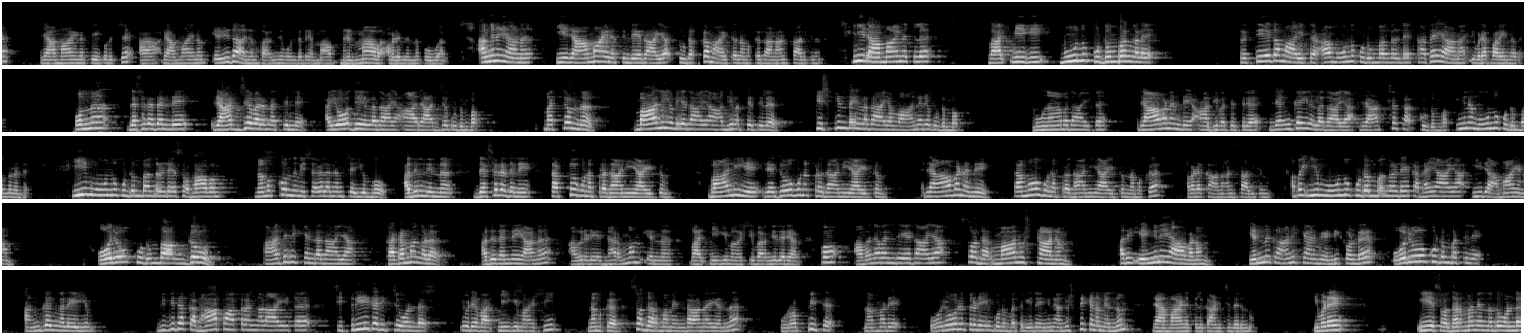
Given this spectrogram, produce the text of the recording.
രാമായണത്തെ കുറിച്ച് ആ രാമായണം എഴുതാനും പറഞ്ഞുകൊണ്ട് ബ്രഹ്മാവ് ബ്രഹ്മാവ് അവിടെ നിന്ന് പോവുകയാണ്. അങ്ങനെയാണ് ഈ രാമായണത്തിന്റെതായ തുടക്കമായിട്ട് നമുക്ക് കാണാൻ സാധിക്കുന്നത്. ഇനി രാമായണത്തിൽ വാൽമീകി മൂന്ന് കുടുംബങ്ങളെ പ്രത്യേകമായിട്ട് ആ മൂന്ന് കുടുംബങ്ങളുടെ കഥയാണ് ഇവിടെ പറയുന്നത്. ഒന്ന് ദശരഥന്റെ രാജ്യഭരണത്തിന്റെ അയോധ്യയുള്ളതായ ആ രാജകുടുംബം. മറ്റൊന്ന് ബാലിയുടേതായ ആധിപത്യത്തിൽ കിഷ്കിന്തയുള്ളതായ വാനര കുടുംബം. മൂന്നാമതായിട്ട് രാവണന്റെ ആധിപത്യത്തിൽ ലങ്കയിലുള്ളതായ രാക്ഷസ കുടുംബം. ഇങ്ങനെ മൂന്ന് കുടുംബങ്ങളുണ്ട്. ഈ മൂന്ന് കുടുംബങ്ങളുടെ സ്വഭാവം നമുക്കൊന്ന് വിശകലനം ചെയ്യുമ്പോൾ അതിൽ നിന്ന് ദശരഥനെ സത്വഗുണപ്രധാനിയായിട്ടും ബാലിയെ രജോ ഗുണപ്രധാനിയായിട്ടും രാവണനെ തമോ ഗുണപ്രധാനിയായിട്ടും നമുക്ക് അവിടെ കാണാൻ സാധിക്കുന്നു. അപ്പൊ ഈ മൂന്ന് കുടുംബങ്ങളുടെ കഥയായ ഈ രാമായണം ഓരോ കുടുംബാംഗവും ആചരിക്കേണ്ടതായ കടമകൾ അത് തന്നെയാണ് അവരുടെ ധർമ്മം എന്ന് വാൽമീകി മഹർഷി പറഞ്ഞു തരാം. അപ്പോ അവനവന്റേതായ സ്വധർമാനുഷ്ഠാനം അത് എങ്ങനെയാവണം എന്ന് കാണിക്കാൻ വേണ്ടിക്കൊണ്ട് ഓരോ കുടുംബത്തിലെ അംഗങ്ങളെയും വിവിധ കഥാപാത്രങ്ങളായിട്ട് ചിത്രീകരിച്ചുകൊണ്ട് ഇവിടെ വാത്മീകി മഹർഷി നമുക്ക് സ്വധർമ്മം എന്താണ് എന്ന് ഉറപ്പിച്ച് നമ്മുടെ ഓരോരുത്തരുടെയും കുടുംബത്തിൽ ഇത് എങ്ങനെ അനുഷ്ഠിക്കണം എന്നും രാമായണത്തിൽ കാണിച്ചു തരുന്നു. ഇവിടെ ഈ സ്വധർമ്മം എന്നതുകൊണ്ട്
